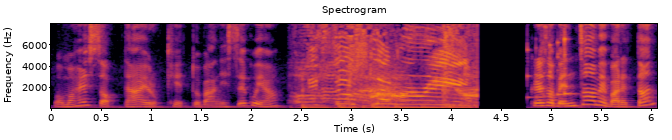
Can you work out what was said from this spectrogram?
뭐뭐 할 수 없다. 이렇게 또 많이 쓰고요. 그래서 맨 처음에 말했던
